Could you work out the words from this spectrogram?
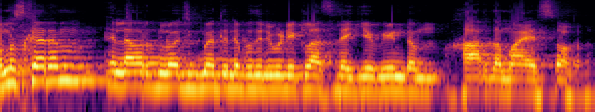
നമസ്കാരം. എല്ലാവർക്കും ലോജിക് മാത്തിന്റെ പുതിയ വീഡിയോ ക്ലാസ്സിലേക്ക് വീണ്ടും ഹാർദമായ സ്വാഗതം.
